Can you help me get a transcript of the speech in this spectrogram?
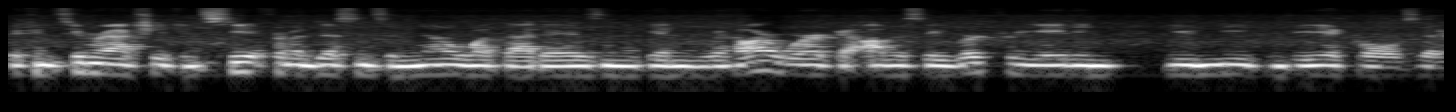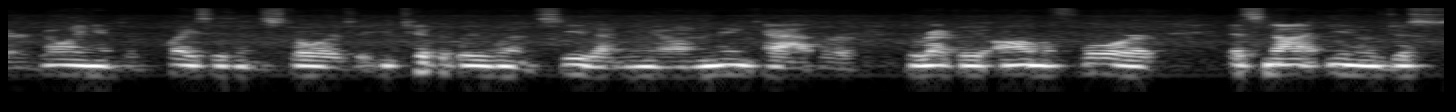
the consumer actually can see it from a distance and know what that is. And again, with our work, obviously we're creating unique vehicles that are going into places and stores that you typically wouldn't see them, you know, on an end cap or directly on the floor. It's not, you know, just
